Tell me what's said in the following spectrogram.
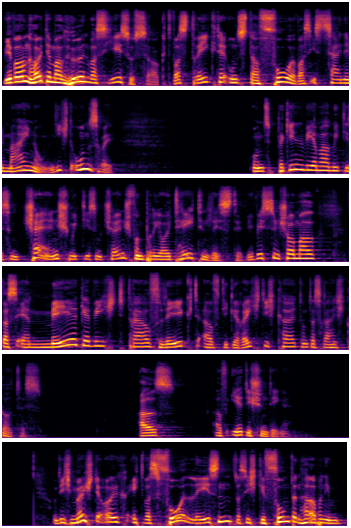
Wir wollen heute mal hören, was Jesus sagt. Was trägt er uns da vor? Was ist seine Meinung? Nicht unsere. Und beginnen wir mal mit diesem Change, mit diesem Change von Prioritätenliste. Wir wissen schon mal, dass er mehr Gewicht drauf legt auf die Gerechtigkeit und das Reich Gottes als auf irdischen Dinge. Und ich möchte euch etwas vorlesen, das ich gefunden habe im,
